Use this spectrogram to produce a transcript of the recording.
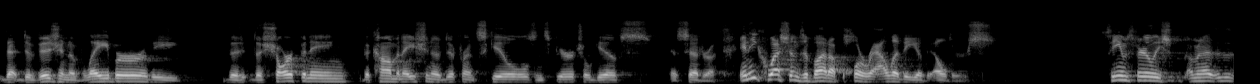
that division of labor, the the, the sharpening, the combination of different skills and spiritual gifts, etc. Any questions about a plurality of elders? Seems fairly, I mean,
